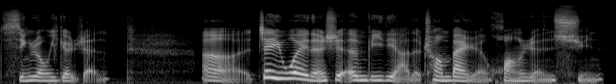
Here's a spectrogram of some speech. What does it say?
形容一个人。呃，这一位呢是 NVIDIA 的创办人黄仁勋。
